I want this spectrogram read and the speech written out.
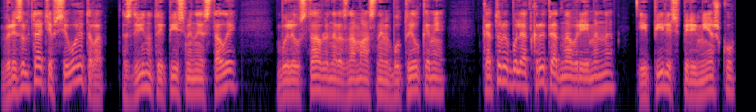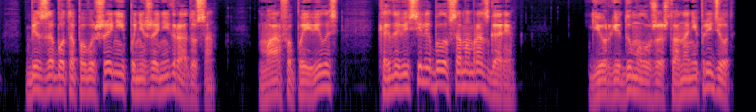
В результате всего этого сдвинутые письменные столы были уставлены разномастными бутылками, которые были открыты одновременно и пились вперемешку, без забот о повышении и понижении градуса. Марфа появилась, когда веселье было в самом разгаре. Георгий думал уже, что она не придет,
